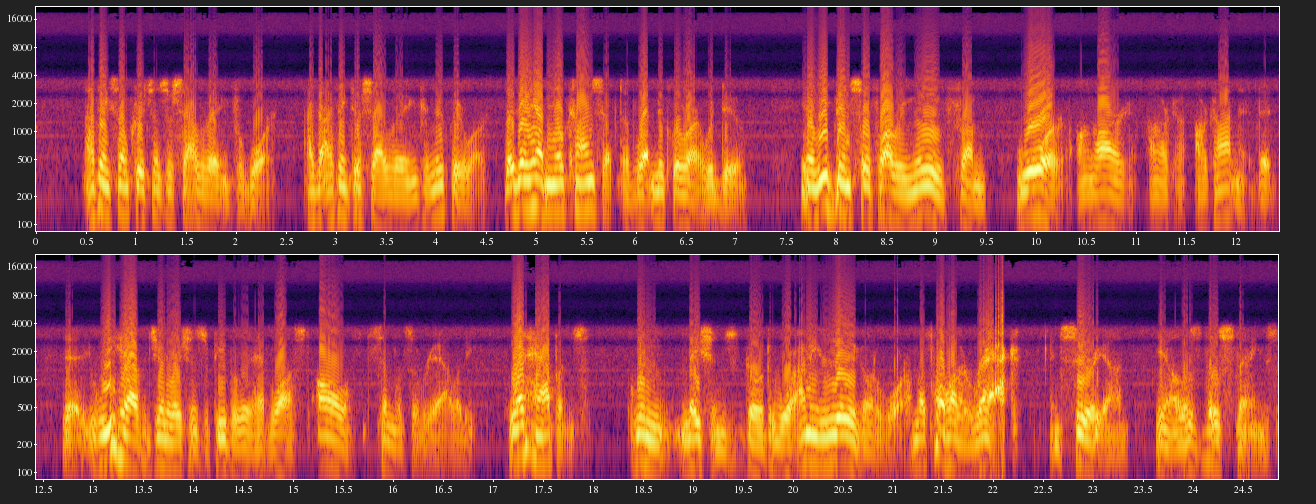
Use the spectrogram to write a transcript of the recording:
I think some Christians are salivating for war. I, th- I think they're salivating for nuclear war. But they have no concept of what nuclear war would do. You know, we've been so far removed from war on our our, our continent that we have generations of people that have lost all semblance of reality. What happens when nations go to war? I mean, really go to war. I'm not talking about Iraq and Syria, you know, those those things.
